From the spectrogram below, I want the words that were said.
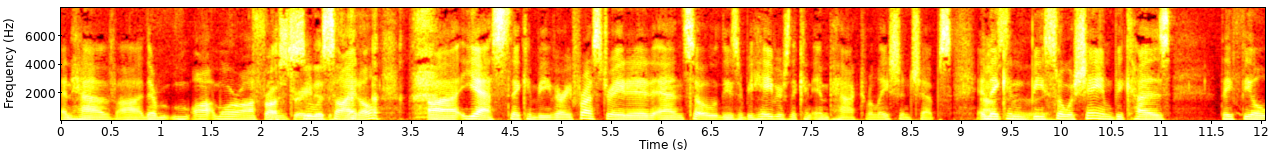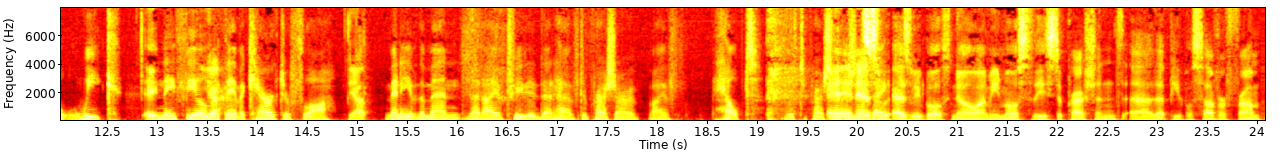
and have uh, they're m- uh, more often Frustrated. suicidal. uh, yes, they can be very frustrated, and so these are behaviors that can impact relationships, and they can be so ashamed because they feel weak It- and they feel yeah. like they have a character flaw. Yep. Many of the men that I have treated that have depression, I've, I've helped with depression. And, and as say. as we both know, I mean, most of these depressions uh, that people suffer from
